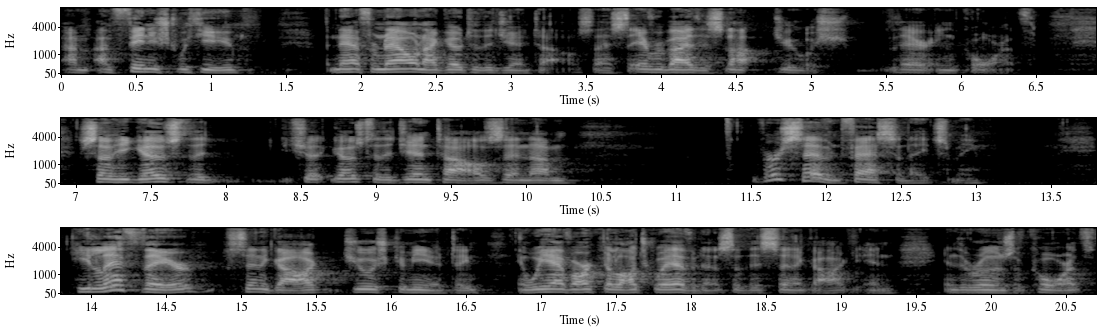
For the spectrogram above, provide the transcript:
I'm, I'm finished with you. Now, from now on, I go to the Gentiles. That's everybody that's not Jewish there in Corinth. So he goes to the goes to the Gentiles, and um, verse seven fascinates me. He left their synagogue, Jewish community, and we have archaeological evidence of this synagogue in, in the ruins of Corinth.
